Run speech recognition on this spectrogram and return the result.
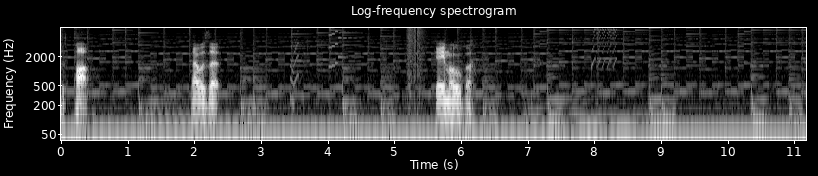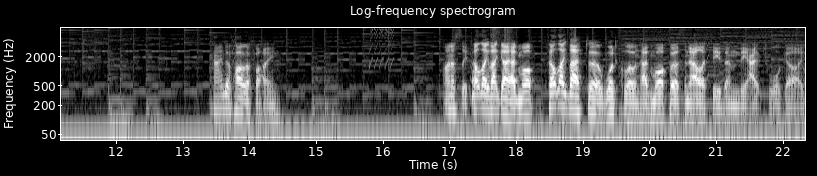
Just pop. That was it. Game over. Kind of horrifying. Honestly, felt like that guy had more... Felt like that uh, wood clone had more personality than the actual guy.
